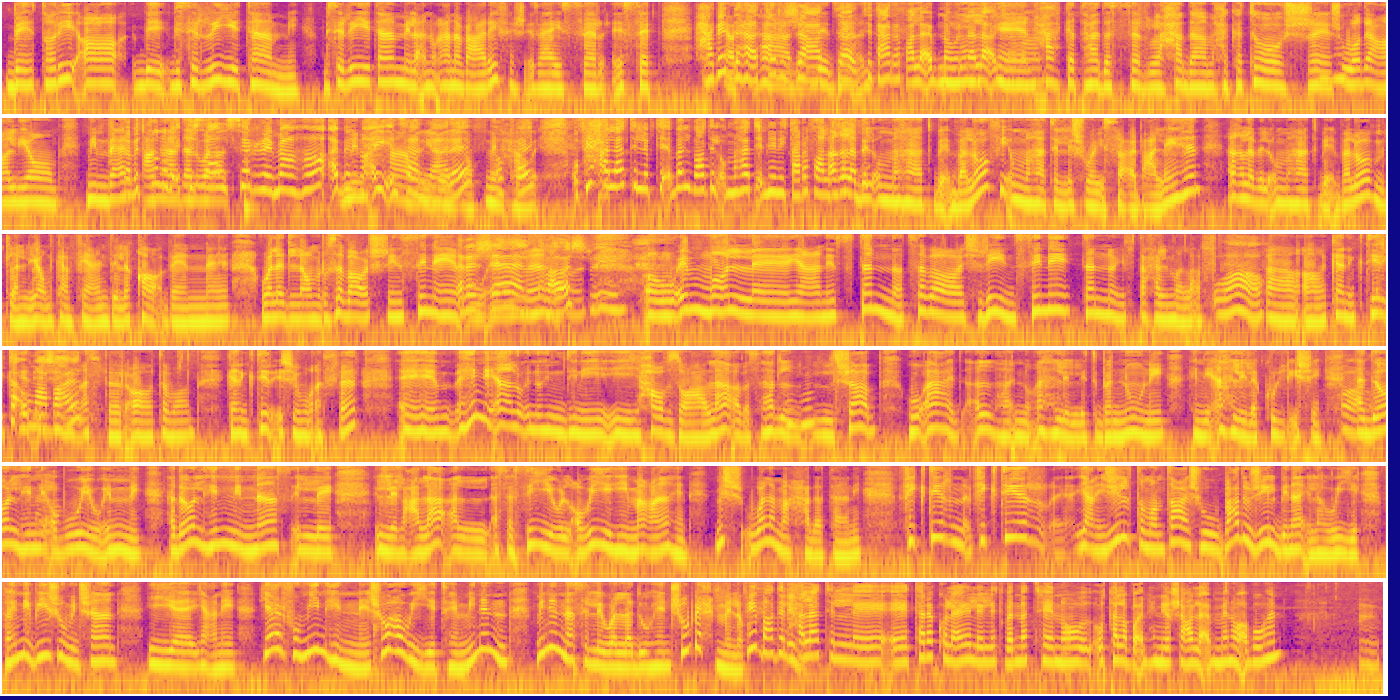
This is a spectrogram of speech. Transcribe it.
بطريقة ب- بسرية تامة بسرية تامة لأنه أنا بعرفش إذا هاي السر الست حكت بدها ترجع بدها- تتعرف على ابنها ولا لا ممكن كمان. حكت هذا السر لحدا ما حكتوش شو وضعها اليوم. مين بعرف عن فبتكونوا هذا الولد. سري معها قبل ما أي إنسان يعرف؟ بالضبط، منحاول. وفي حالات اللي بتقبل بعض الأمهات إنهن يتعرفوا على أغلب الأمهات بيقبلوا في أمهات اللي شوي صعب عليهن. أغلب الأمهات بيقبلوا مثل اليوم كان في عندي لقاء بين ولد اللي عمره 27 سنة. رجال وأم- 27 وامه اللي يعني استنت 27 سنة تنه يفتح الملف. واو. فاه كان كتير كتير بعض؟ مؤثر. آه طبعا. كان كتير إشي مؤثر. هن قالوا إنه هن يحافظوا على علاقه بس هذا الشاب هو قاعد قالها إنه أهلي اللي تبنوني هن أهلي لكل إشي. هدول هن حلو. أبوي وأمي. هدول هن الناس اللي اللي العلاقة الاساسيه والقويه هي معاهن مش ولا مع حدا تاني. في كتير في كتير يعني جيل 18 هو بعده جيل بناء الهوية. فهن بيجوا من شان يعني يعرفوا مين هن شو هويتهم مين مين الناس اللي ولدوهن شو بيحملوا. في بعض الحالات اللي آه، تركوا العيلة اللي تبنتهن وطلبوا إنهن يرجعوا لأمهن وأبوهن؟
